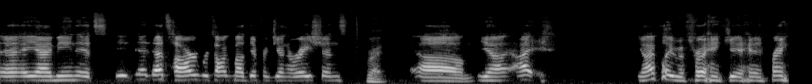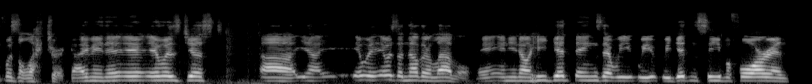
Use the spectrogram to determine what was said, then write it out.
Uh, yeah, I mean, it's it, that's hard. We're talking about different generations, right? Um, yeah, I, you know, I played with Frank, and Frank was electric. I mean, it, it was just uh, you know, it was it was another level, and, and, you know, he did things that we we, we didn't see before, and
